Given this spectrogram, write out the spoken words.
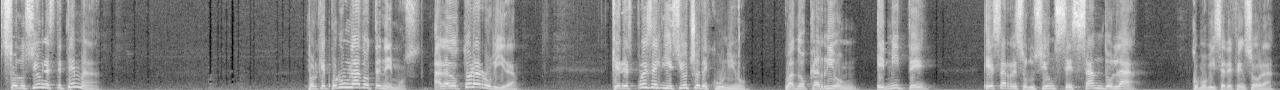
solución a este tema? Porque por un lado tenemos a la doctora Rovira, que después del 18 de junio, cuando Carrión emite esa resolución cesándola como vicedefensora,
